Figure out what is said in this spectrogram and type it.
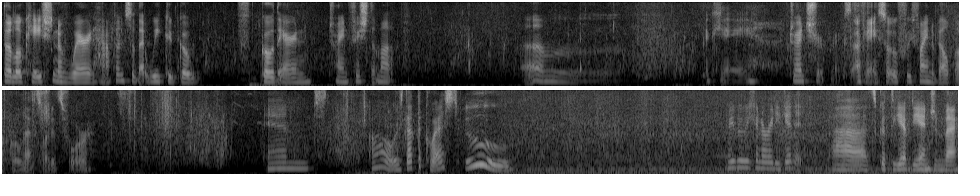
the location of where it happened so that we could go go there and try and fish them up. Um Okay. Dread shipwrecks. Okay, so if we find a belt buckle, that's what it's for. And... Oh, is that the quest? Ooh! Maybe we can already get it. Ah, it's good to have the engine back.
